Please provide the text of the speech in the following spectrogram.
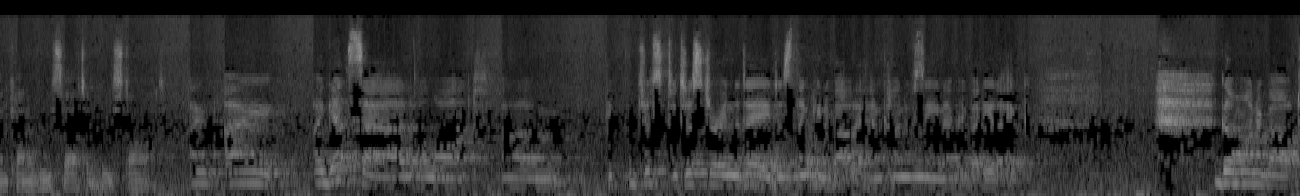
and kind of reset and restart. I, I, I get sad a lot, um, just just during the day, just thinking about it and kind of seeing everybody like go on about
